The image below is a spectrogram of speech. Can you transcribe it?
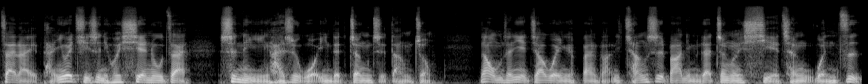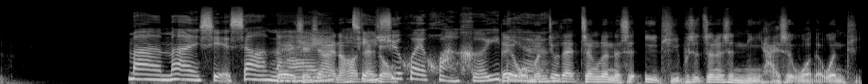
再来谈。因为其实你会陷入在是你赢还是我赢的争执当中。那我们曾经也教过一个办法，你尝试把你们在争论写成文字，慢慢写下来，对写下来然后情绪会缓和一点。对，我们就在争论的是议题，不是争论是你还是我的问题。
